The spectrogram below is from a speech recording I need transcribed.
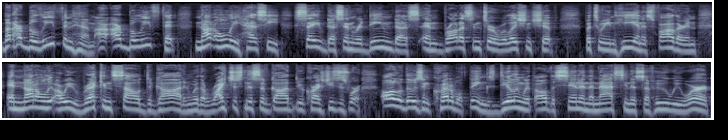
but our belief in Him, our, our belief that not only has He saved us and redeemed us and brought us into a relationship between He and His Father, and, and not only are we reconciled to God and we're the righteousness of God through Christ Jesus, we're all of those incredible things, dealing with all the sin and the nastiness of who we were.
